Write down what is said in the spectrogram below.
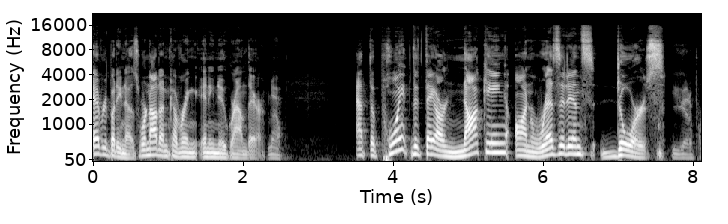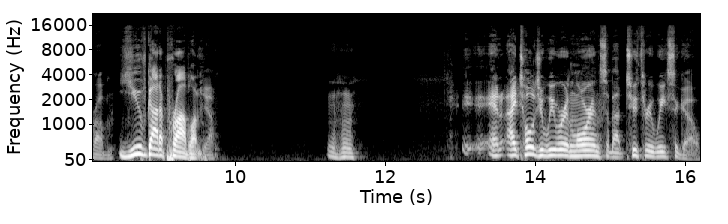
everybody knows. We're not uncovering any new ground there. No. At the point that they are knocking on residents' doors, You got a problem. you've got a problem. Yeah. Mm-hmm. And I told you we were in Lawrence about two, three weeks ago,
